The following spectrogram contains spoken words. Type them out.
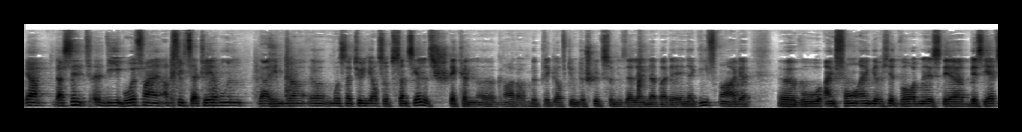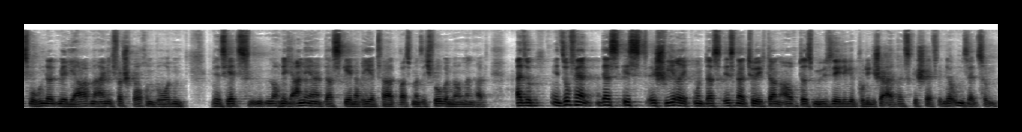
Ja, das sind äh, die wohlfeilen Absichtserklärungen. Dahinter muss muss natürlich auch Substanzielles stecken, äh, gerade auch mit Blick auf die Unterstützung dieser Länder bei der Energiefrage, äh, wo ein Fonds eingerichtet worden ist, der bis jetzt, wo 100 Milliarden eigentlich versprochen wurden, bis jetzt noch nicht annähernd das generiert hat, was man sich vorgenommen hat. Also insofern, das ist schwierig und das ist natürlich dann auch das mühselige politische Alltagsgeschäft in der Umsetzung.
